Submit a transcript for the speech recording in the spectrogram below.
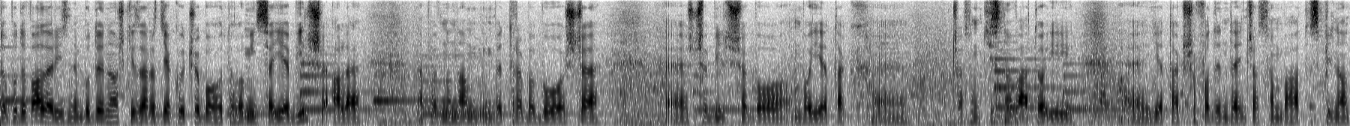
добудували різні будиночки. Зараз, дякуючи Богу, того місця є більше, але напевно нам би треба було ще, ще більше, бо, бо є так. Часом тісновато і е, є так, що в один день часом багато спільнот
